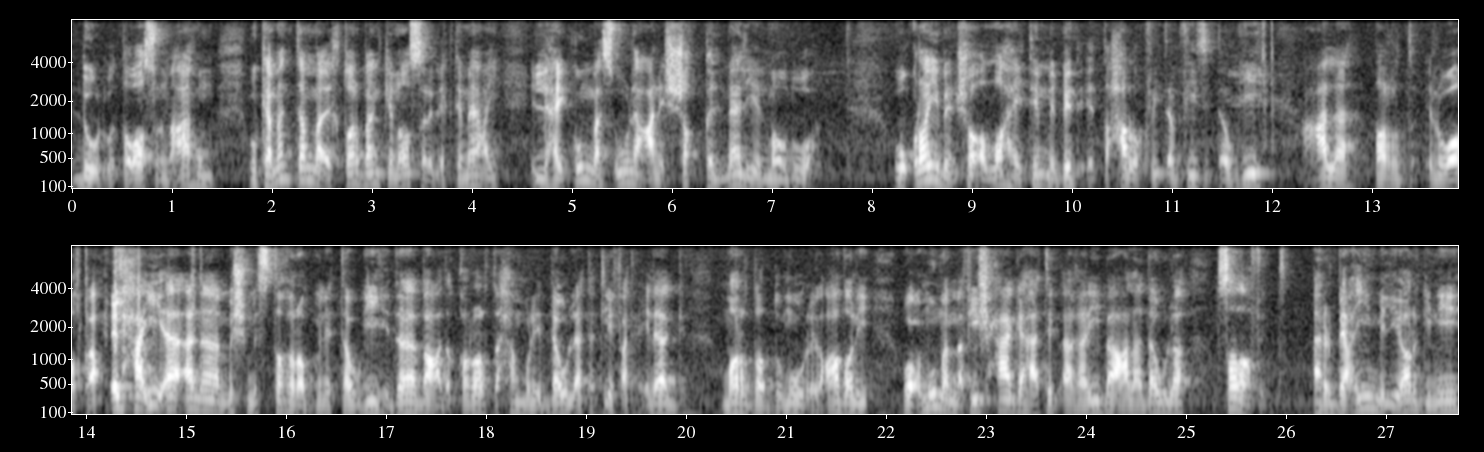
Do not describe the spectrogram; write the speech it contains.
دول والتواصل معاهم وكمان تم اختار بنك ناصر الاجتماعي اللي هيكون مسؤول عن الشق المالي للموضوع. وقريب إن شاء الله هيتم بدء التحرك في تنفيذ التوجيه على أرض الواقع. الحقيقة أنا مش مستغرب من التوجيه ده بعد قرار تحمل الدولة تكلفة علاج مرضى الضمور العضلي وعموما مفيش حاجة هتبقى غريبة على دولة صرفت 40 مليار جنيه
